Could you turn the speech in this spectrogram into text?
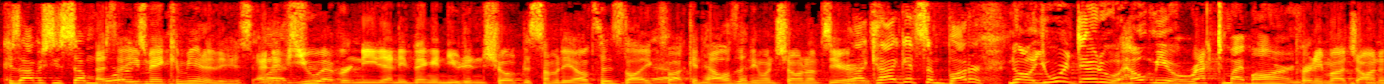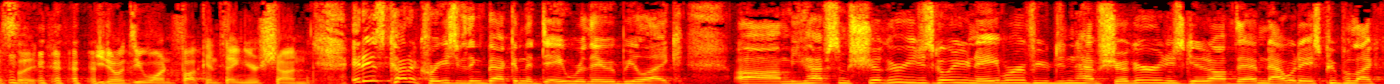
because obviously some That's how you make communities. And Well, if you true. ever need anything and you didn't show up to somebody else's, like Yeah. fucking hell is anyone showing up to yours? like, can I get some butter? No, you weren't there to help me erect my barn. Pretty much, honestly, you don't do one fucking thing, you're shunned. It is kind of crazy if you think back in the day where they would be like, um, you have some sugar, you just go to your neighbor if you didn't have sugar and you just get it off them. Nowadays, people are like,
